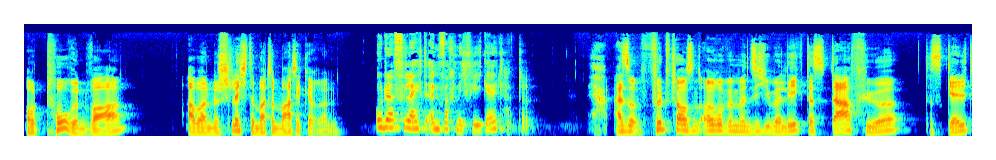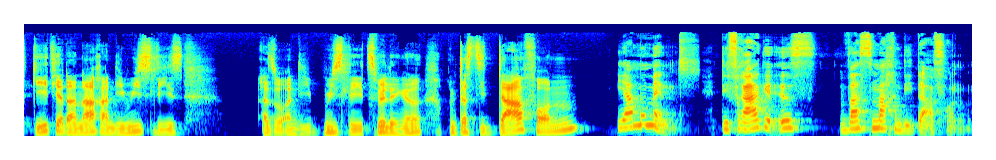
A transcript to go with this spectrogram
Autorin war, aber eine schlechte Mathematikerin. Oder vielleicht einfach nicht viel Geld hatte. Ja, also 5000 Euro, wenn man sich überlegt, dass dafür, das Geld geht ja danach an die Weasleys, also an die Weasley-Zwillinge, und dass die davon Ja, Moment. Die Frage ist, was machen die davon?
